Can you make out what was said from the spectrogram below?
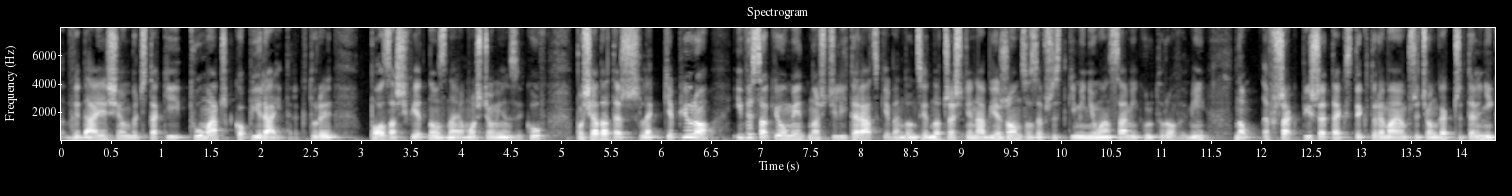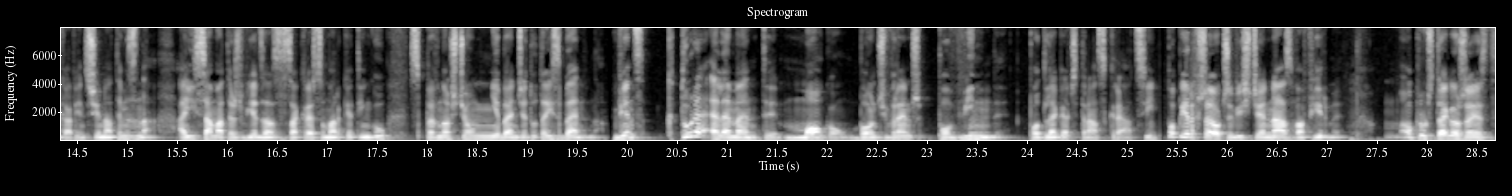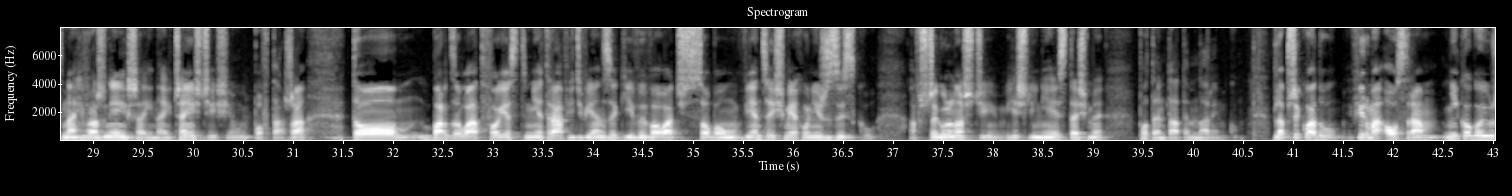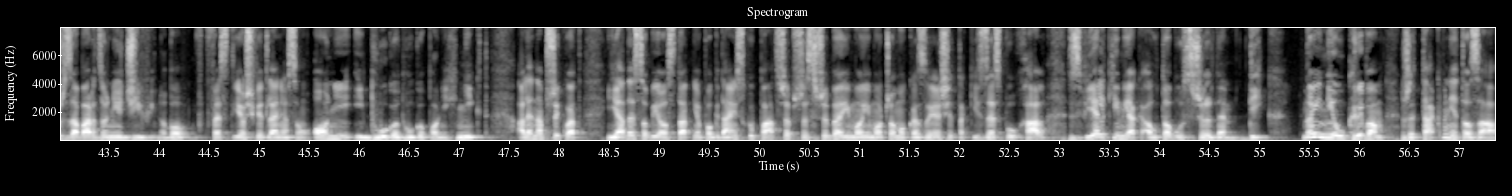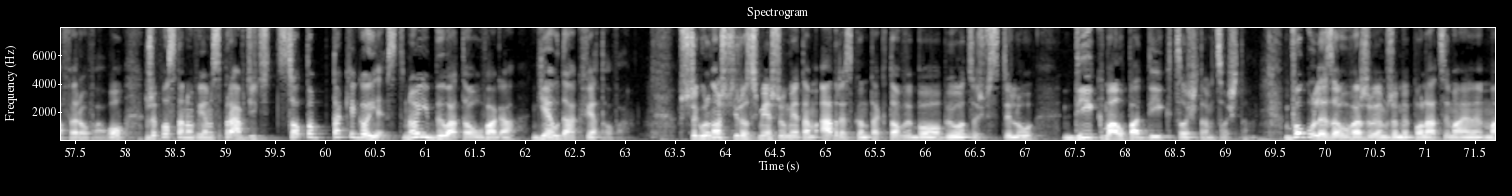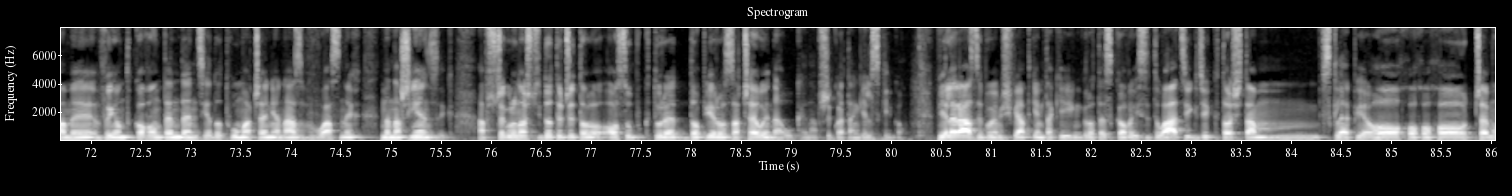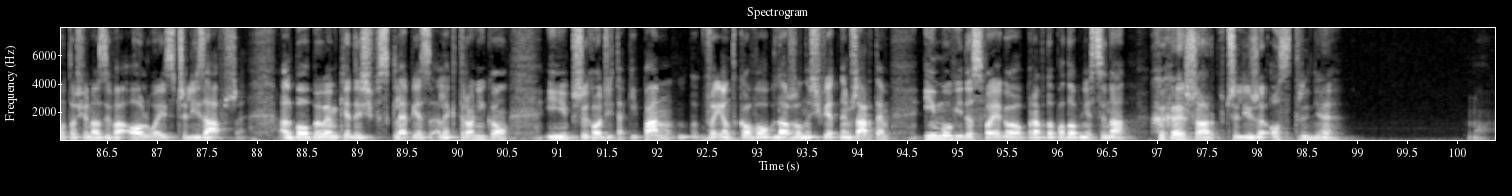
wydaje się być taki tłumacz copywriter, który poza świetną znajomością języków posiada też lekkie pióro i wysokie umiejętności literackie, będąc jednocześnie na bieżąco ze wszystkimi niuansami kulturowymi. No, wszak pisze teksty, które mają przyciągać czytelnika, więc się na tym zna. A i sama też wiedza z zakresu marketingu z pewnością nie będzie tutaj zbędna. Więc które elementy mogą bądź wręcz powinny podlegać transkreacji? Po pierwsze, oczywiście nazwa firmy. Oprócz tego, że jest najważniejsza i najczęściej się powtarza, to bardzo łatwo jest nie trafić w język i wywołać sobą więcej śmiechu niż zysku, a w szczególności jeśli nie jesteśmy potentatem na rynku. Dla przykładu, firma Osram nikogo już za bardzo nie dziwi, no bo w kwestii oświetlenia są oni i długo, długo po nich nikt. Ale na przykład jadę sobie ostatnio po Gdańsku, patrzę przez szybę i moim oczom okazuje się taki zespół hal z wielkim jak autobus szyldem Dick. No i nie ukrywam, że tak mnie to zaoferowało, że postanowiłem sprawdzić, co to takiego jest. No i była to, uwaga, giełda kwiatowa. W szczególności rozśmieszył mnie tam adres kontaktowy, bo było coś w stylu Dick, małpa Dick, coś tam, coś tam. W ogóle zauważyłem, że my Polacy ma, mamy wyjątkową tendencję do tłumaczenia nazw własnych na nasz język, a w szczególności dotyczy to osób, które dopiero zaczęły naukę, na przykład angielskiego. Wiele razy byłem świadkiem takiej groteskowej sytuacji, gdzie ktoś tam w sklepie, o, ho, ho, ho, czemu to się nazywa always, czyli zawsze. Albo byłem kiedyś w sklepie z elektroniką i przychodzi taki pan, wyjątkowo obdarzony świetnym żartem i mówi do swojego prawdopodobnie syna hehe sharp, czyli że ostry, nie? No.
